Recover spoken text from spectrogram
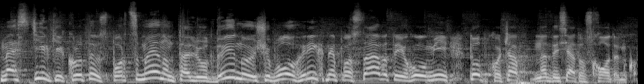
настільки крутим спортсменом та людиною, що було гріх не поставити його у мій топ, хоча б на 10-ту сходинку.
